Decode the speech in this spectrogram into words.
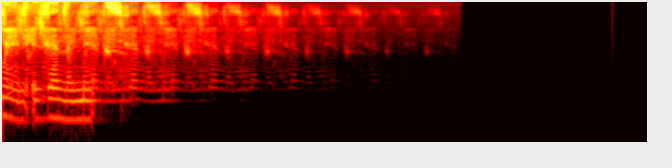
Twin is in the mix.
